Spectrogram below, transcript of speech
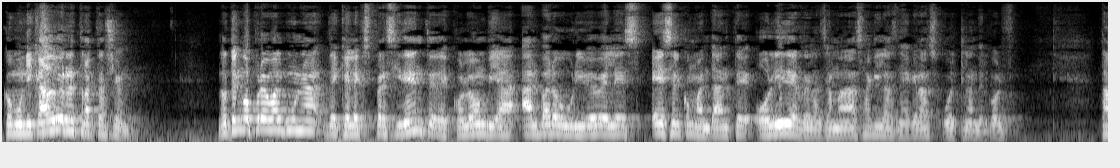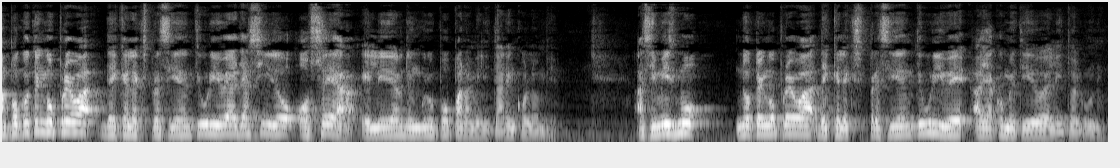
Comunicado y retractación. No tengo prueba alguna de que el expresidente de Colombia, Álvaro Uribe Vélez, es el comandante o líder de las llamadas Águilas Negras o el Clan del Golfo. Tampoco tengo prueba de que el expresidente Uribe haya sido o sea el líder de un grupo paramilitar en Colombia. Asimismo, no tengo prueba de que el expresidente Uribe haya cometido delito alguno.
